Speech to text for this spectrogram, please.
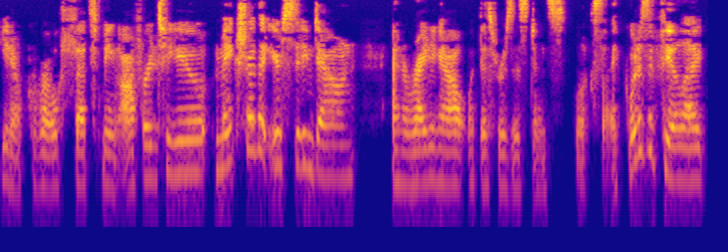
you know, growth that's being offered to you, make sure that you're sitting down and writing out what this resistance looks like. What does it feel like?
